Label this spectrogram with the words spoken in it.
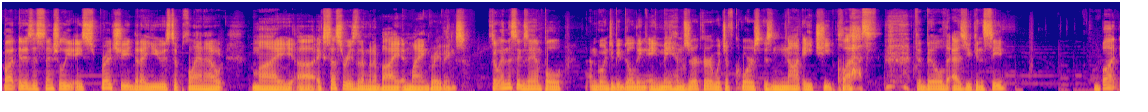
but it is essentially a spreadsheet that I use to plan out my uh, accessories that I'm going to buy and my engravings. So in this example, I'm going to be building a Mayhem Zerker, which of course is not a cheap class to build as you can see. But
